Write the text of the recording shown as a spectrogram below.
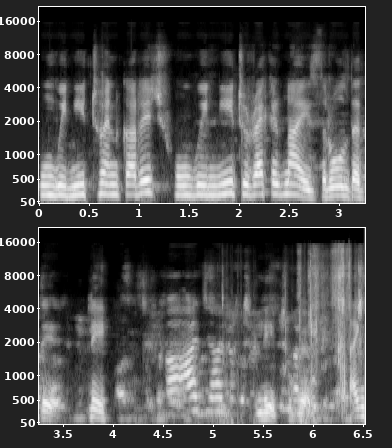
whom we need to encourage, whom we need to recognize the role that they play. Uh, thank you.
